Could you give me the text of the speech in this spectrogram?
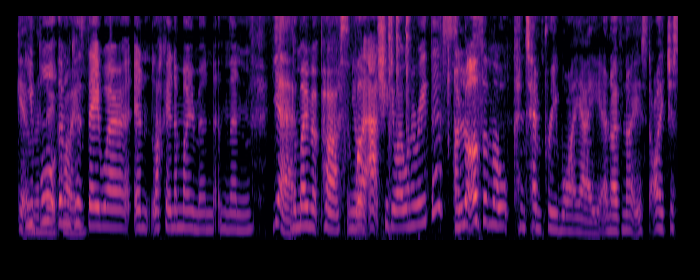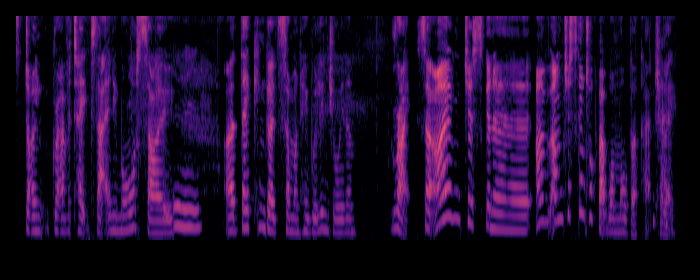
get you bought them because they were in like in a moment, and then yeah, the moment passed, and you're Well- like, actually, do I want to read this? a lot of them are contemporary YA, and I've noticed I just don't gravitate to that anymore. So Mm. Uh, they can go to someone who will enjoy them. Right. So I'm just gonna I'm I'm just gonna talk about one more book actually.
